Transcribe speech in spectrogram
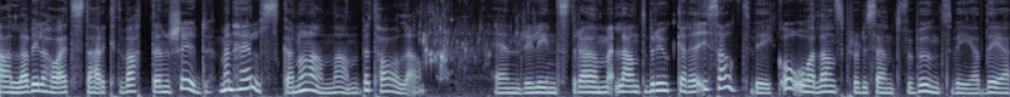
Alla vill ha ett starkt vattenskydd, men helst ska någon annan betala. Henry Lindström, lantbrukare i Saltvik och Ålands producentförbunds VD,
